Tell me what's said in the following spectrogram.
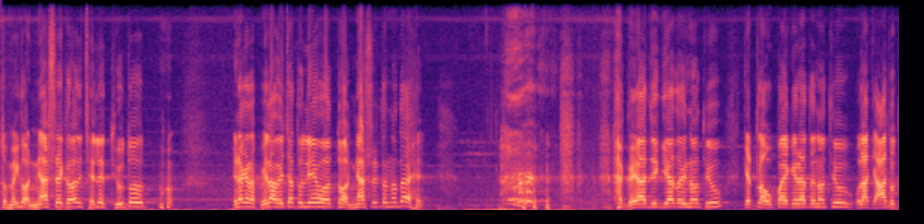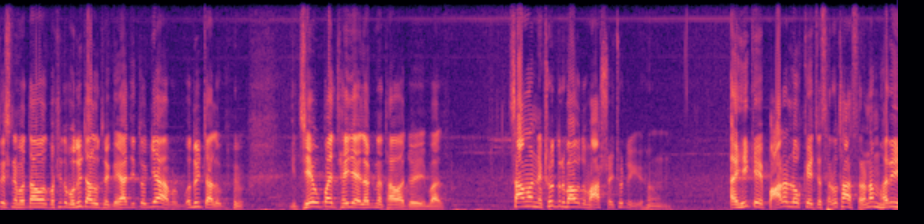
તો મેં કીધું, અન્યાશ્રય કરવાથી છેલ્લે થયું તો એના કરતાં પહેલાં વેચાતું આવ્યો તો અન્યાશ્રય તો ન થાય. ગયા તો એ ન થયું. કેટલા ઉપાય કર્યા તો ન થયું. ઓલા કે, આ જ્યોતિષને બતાવો. પછી તો બધું ચાલુ થયું ગયાજી તો ગયા, પણ બધું ચાલુ કર્યું. જે ઉપાય થઈ જાય, લગ્ન થવા જોઈએ, બસ. સામાન્ય ક્ષુદ્ર બાબતોમાં આશ્રય છૂટી ગયો. અહીં કે પારલોકે છે સર્વથા શરણમ હરિ.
